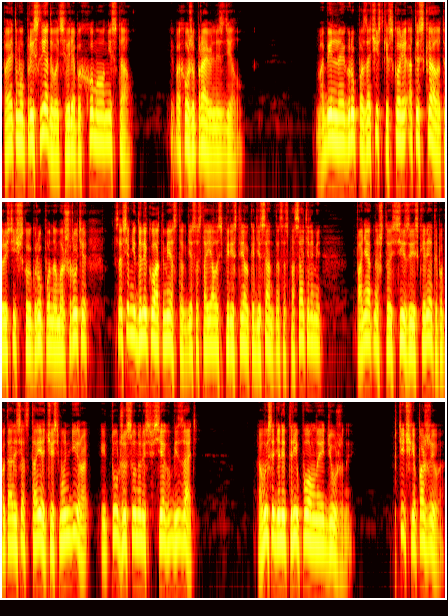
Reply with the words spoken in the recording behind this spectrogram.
поэтому преследовать свирепых Хомма он не стал. И, похоже, правильно сделал. Мобильная группа зачистки вскоре отыскала туристическую группу на маршруте совсем недалеко от места, где состоялась перестрелка десантно со спасателями, Понятно, что сизые скелеты попытались отстоять честь мундира и тут же сунулись всех вязать. Высадили три полные дюжины. Птичья пожива.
